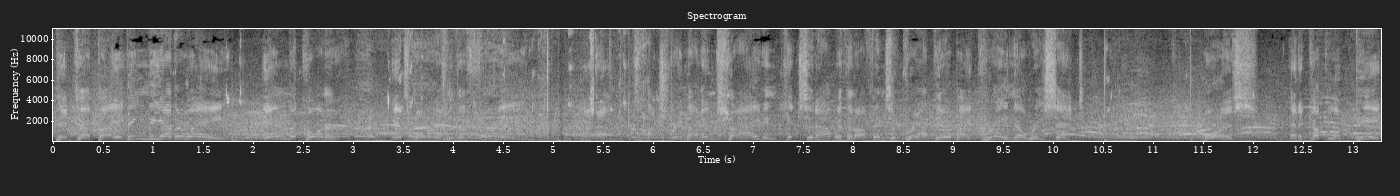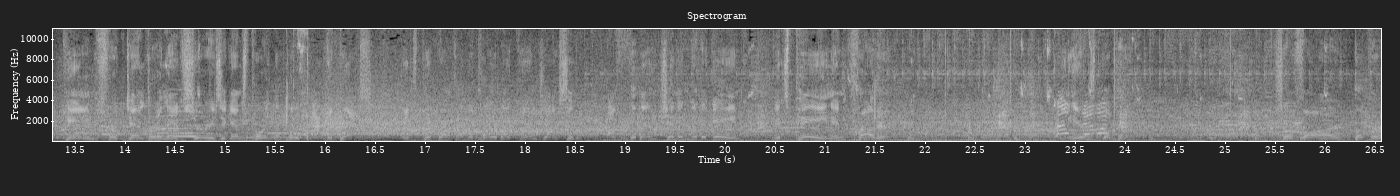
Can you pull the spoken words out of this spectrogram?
Picked up by Bing the other way in the corner. It's Morris with a three. And a clutch rebound inside and kicks it out with an offensive grab there by Green. They'll reset. Morris had a couple of big games for Denver in that series against Portland. Little pocket pass. It's picked off on the play by Cam Johnson. Off the bench and into the game. It's Payne and Crowder. And here's Booker. So far, Booker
